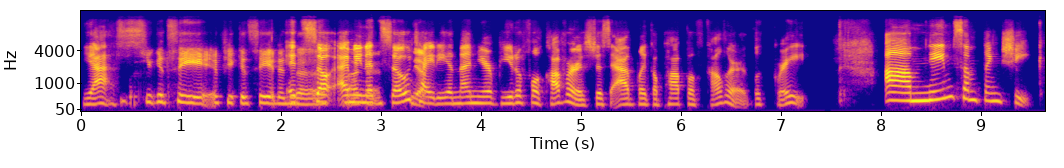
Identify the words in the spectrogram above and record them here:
Yes. You could see if you could see it in it's so I mean it's so yeah. tidy and then your beautiful covers just add like a pop of color. It look great. Um name something chic.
